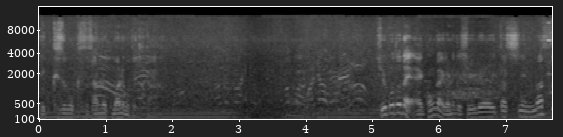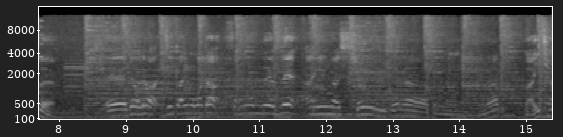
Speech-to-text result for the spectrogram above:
XBOX360 の時か。ということで、今回これで終了いたします、えーではでは次回もまたサウンドやつで会いましょう。さよならさよな。らバイチャー。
